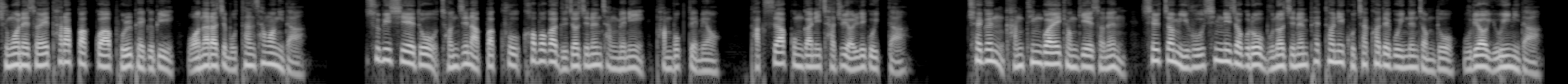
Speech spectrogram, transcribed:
중원에서의 탈압박과 볼 배급이 원활하지 못한 상황이다. 수비 시에도 전진 압박 후 커버가 늦어지는 장면이 반복되며 박스 앞 공간이 자주 열리고 있다. 최근 강팀과의 경기에서는 실점 이후 심리적으로 무너지는 패턴이 고착화되고 있는 점도 우려 요인이다.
